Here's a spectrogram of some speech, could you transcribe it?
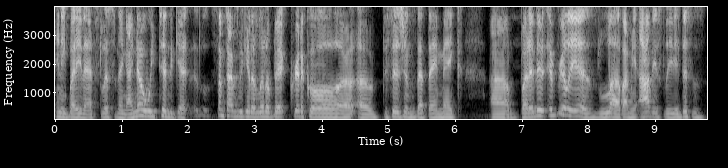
anybody that's listening, I know we tend to get sometimes we get a little bit critical uh, of decisions that they make, um, but it it really is love. I mean, obviously, this is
